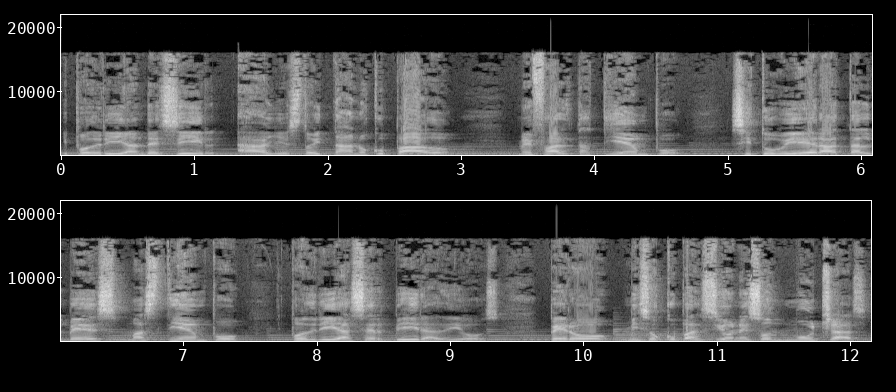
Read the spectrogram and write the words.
y podrían decir, ay, estoy tan ocupado, me falta tiempo. Si tuviera tal vez más tiempo, podría servir a Dios. Pero mis ocupaciones son muchas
